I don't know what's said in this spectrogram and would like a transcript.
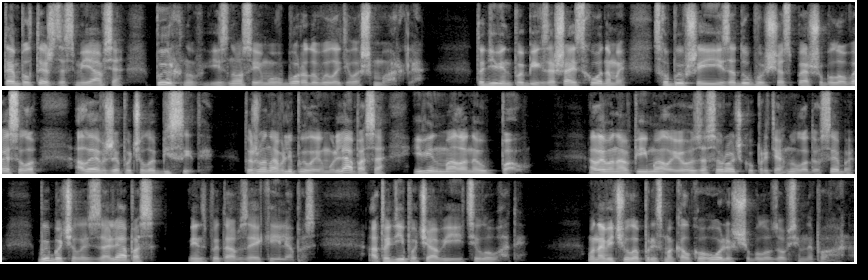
Темпл теж засміявся, пирхнув і з носа йому в бороду вилетіла шмаркля. Тоді він побіг за шай сходами, схопивши її за дупу, що спершу було весело, але вже почало бісити. Тож вона вліпила йому ляпаса, і він мало не впав. Але вона впіймала його за сорочку, притягнула до себе, вибачилась за ляпас. Він спитав, за який ляпас, а тоді почав її цілувати. Вона відчула присмак алкоголю, що було зовсім непогано.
